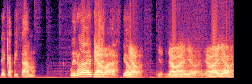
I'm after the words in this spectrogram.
decapitamos. Pudieron haber ya va, ya va, ya, va, ya va, ya va, ya va,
